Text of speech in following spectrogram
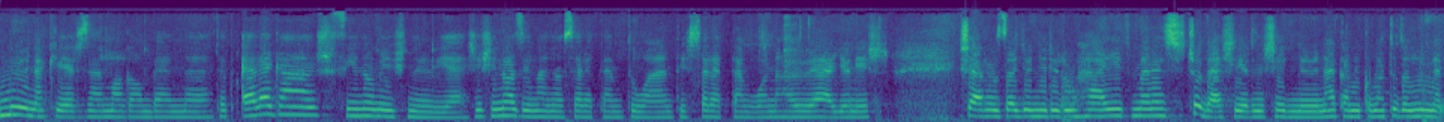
Nőnek érzem magam benne. Tehát elegáns, finom és nőies. És én azért nagyon szeretem Tuánt, és szerettem volna, ha ő eljön és, és elhozza a gyönyörű ruháit, mert ez csodás érzés egy nőnek, amikor már tudom, minden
